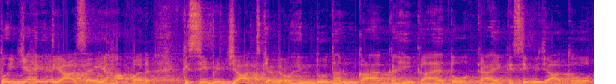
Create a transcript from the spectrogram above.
तो यह इतिहास है, यहाँ पर किसी भी जात के अगर वो हिंदू धर्म का है, कहीं का है तो वो क्या है, किसी भी जात हो,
